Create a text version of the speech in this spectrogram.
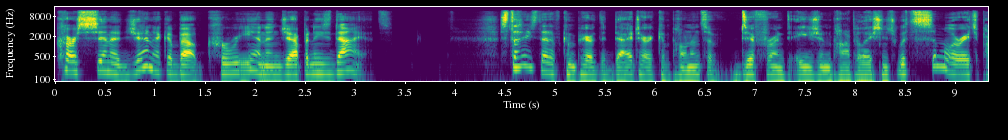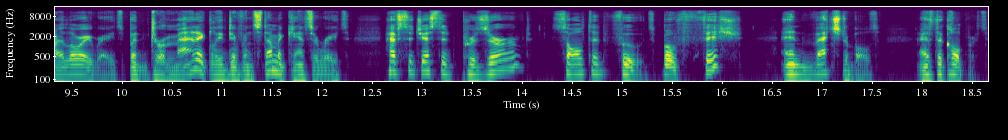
carcinogenic about Korean and Japanese diets? Studies that have compared the dietary components of different Asian populations with similar H. pylori rates, but dramatically different stomach cancer rates, have suggested preserved, salted foods, both fish and vegetables, as the culprits.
